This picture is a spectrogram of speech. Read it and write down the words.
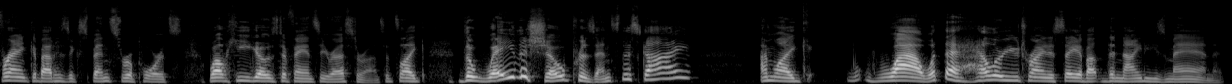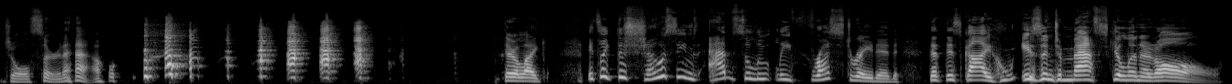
Frank about his expense reports while he goes to fancy restaurants. It's like the way the show presents this guy. I'm like, wow, what the hell are you trying to say about the 90s man, Joel Surnow? They're like, it's like the show seems absolutely frustrated that this guy who isn't masculine at all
